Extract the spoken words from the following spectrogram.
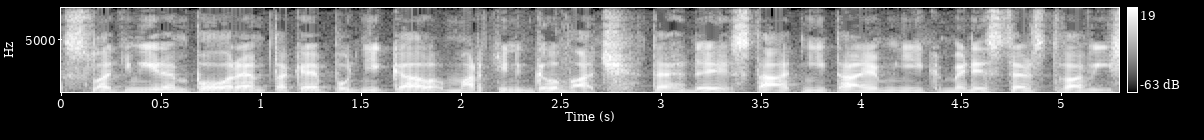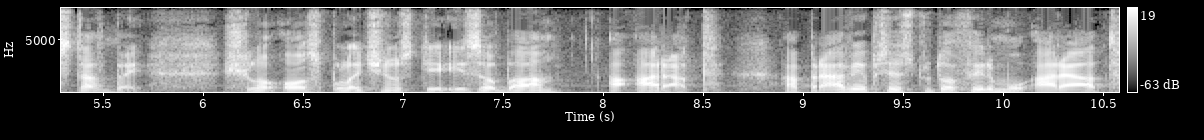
s Vladimírem Pórem také podnikal Martin Glvač, tehdy státní tajemník ministerstva výstavby. Šlo o společnosti Izoba a Arat. A právě přes tuto firmu Arat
